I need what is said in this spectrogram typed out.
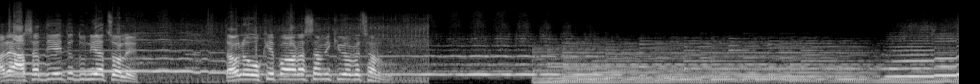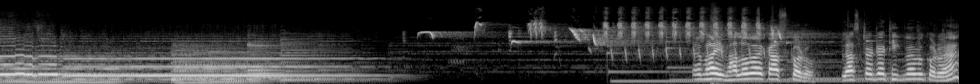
আরে আশা দিয়েই তো দুনিয়া চলে। তাহলে ওকে পাওয়ার আশা আমি কীভাবে ছাড়বো? এ ভাই ভালোভাবে কাজ করো। প্লাস্টারটা ঠিকভাবে করো হ্যাঁ?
